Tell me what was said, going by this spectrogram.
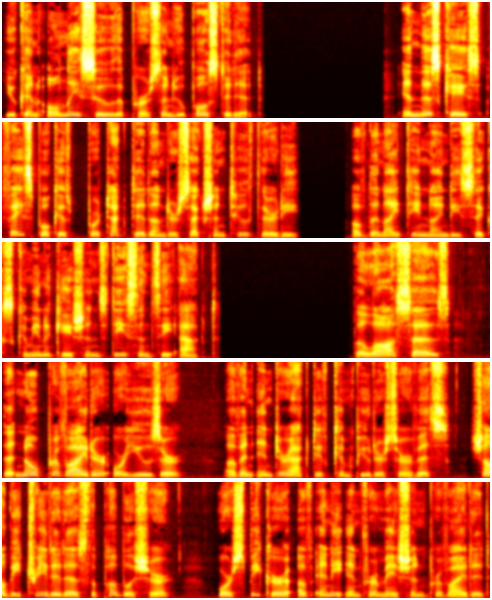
You can only sue the person who posted it. In this case, Facebook is protected under Section 230 of the 1996 Communications Decency Act. The law says that no provider or user of an interactive computer service shall be treated as the publisher or speaker of any information provided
